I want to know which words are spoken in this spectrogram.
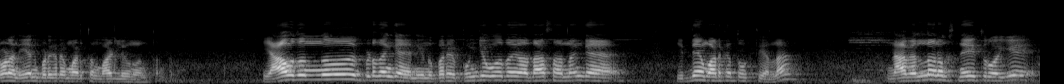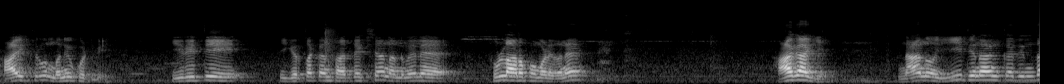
ನೋಡೋಣ ಏನು ಬಿಡುಗಡೆ ಮಾಡ್ತಾನೆ ಮಾಡಲಿ ಇವನು ಅಂತಂದು. ಯಾವುದನ್ನು ಬಿಡ್ದಂಗೆ, ನೀನು ಬರೀ ಪುಂಗಿ ಹೋದ ದಾಸ ಅನ್ನಂಗೆ ಇದನ್ನೇ ಮಾಡ್ಕೊಂತ ಹೋಗ್ತೀಯಲ್ಲ? ನಾವೆಲ್ಲ ನಮ್ಮ ಸ್ನೇಹಿತರು ಹೋಗಿ ಆಯುಕ್ತರು ಒಂದು ಮನವಿ ಕೊಟ್ವಿ. ಈ ರೀತಿ ಈಗಿರ್ತಕ್ಕಂಥ ಅಧ್ಯಕ್ಷ ನನ್ನ ಮೇಲೆ ಸುಳ್ಳು ಆರೋಪ ಮಾಡಿದ್ದಾನೆ ಹಾಗಾಗಿ ನಾನು ಈ ದಿನಾಂಕದಿಂದ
